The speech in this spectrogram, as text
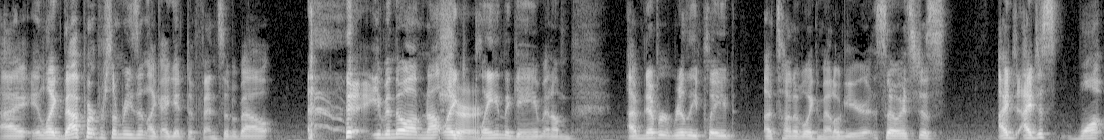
I like that part for some reason like I get defensive about, even though I'm not like Sure. playing the game, and I'm I've never really played a ton of like Metal Gear, so it's just I I just want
